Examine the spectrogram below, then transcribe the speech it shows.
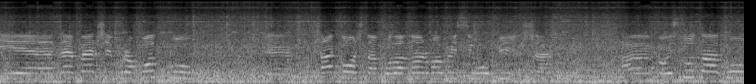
І е, де перший проход був, е, також там була норма висіву більша. А ось тут був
